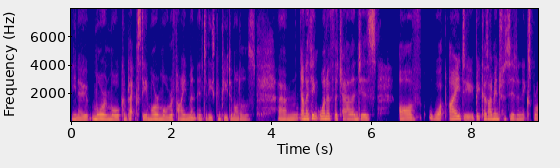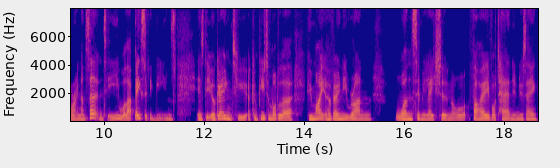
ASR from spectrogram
you know, more and more complexity and more and more refinement into these computer models. Um, and I think one of the challenges of what I do because I'm interested in exploring uncertainty. What that basically means is that you're going to a computer modeler who might have only run one simulation or five or 10, and you're saying,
